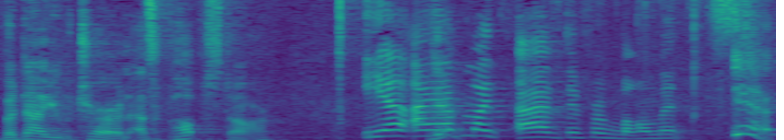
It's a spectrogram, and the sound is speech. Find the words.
but now you return as a pop star. Yeah, I have my I have different moments. Yeah.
